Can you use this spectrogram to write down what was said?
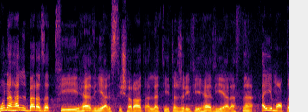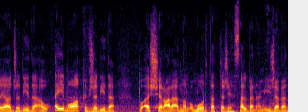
منى هل برزت في هذه الاستشارات التي تجري في هذه الأثناء أي معطيات جديدة أو أي مواقف جديدة تؤشر على أن الأمور تتجه سلبا أم إيجابا؟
